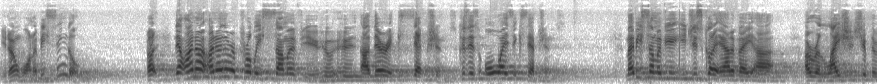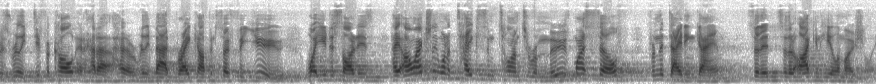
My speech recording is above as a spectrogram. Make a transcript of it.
you don't want to be single. Right? Now, I know, I know there are probably some of you who, who uh, there are exceptions, because there's always exceptions. Maybe some of you, you just got out of a, uh, a relationship that was really difficult and had a, had a really bad breakup. And so for you, what you decided is, hey, I actually want to take some time to remove myself from the dating game so that, so that I can heal emotionally.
